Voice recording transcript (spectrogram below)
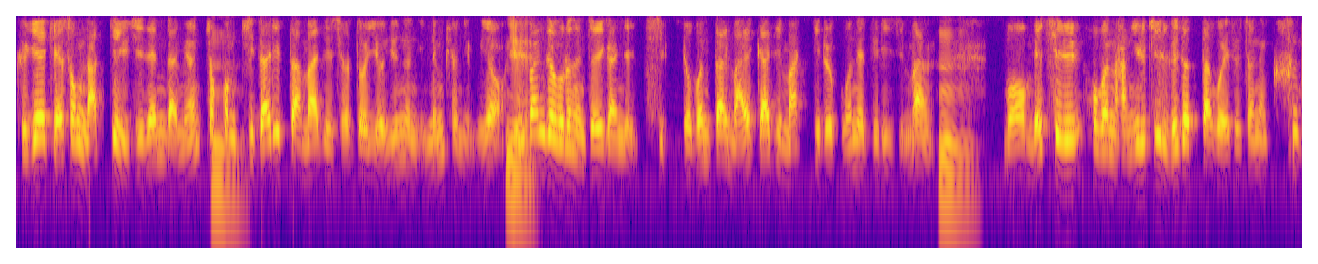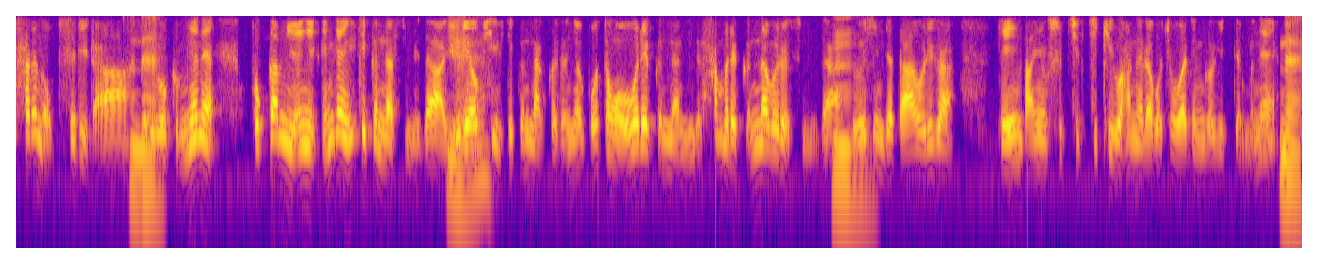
그게 계속 낮게 유지된다면 조금 음. 기다렸다 맞으셔도 여유는 있는 편이고요. 예. 일반적으로는 저희가 이제 이번 달 말까지 맞기를 보내드리지만 음. 뭐 며칠 혹은 한 일주일 늦었다고 해서 저는 큰 탈은 없으리라. 네. 그리고 금년에 독감 유행이 굉장히 일찍 끝났습니다. 예. 유례 없이 일찍 끝났거든요. 보통 5월에 끝났는데 3월에 끝나버렸습니다. 음. 그것이 이제 다 우리가 개인 방역 수칙 지키고 하느라고 좋아진 거기 때문에 네.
